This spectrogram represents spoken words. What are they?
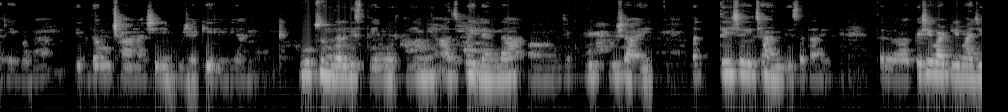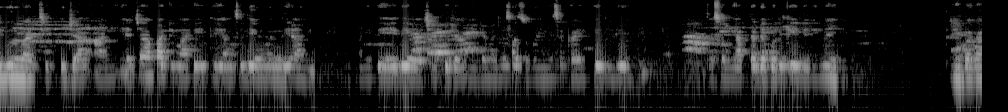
तर हे बघा एकदम छान अशी पूजा केलेली आहे. खूप सुंदर दिसते मूर्ती. मी आज पहिल्यांदा म्हणजे खूप खुश आहे. अतिशय छान दिसत आहे. तर कशी वाटली माझी गुरुवारची पूजा? आणि याच्या पाठीमागे इथे आमचं देव मंदिर आहे. आणि ते देवाची पूजा म्हणजे माझ्या सासूबाईंनी सकाळी केलेली होती. तसं मी आता डबल केलेली नाही. हे बघा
